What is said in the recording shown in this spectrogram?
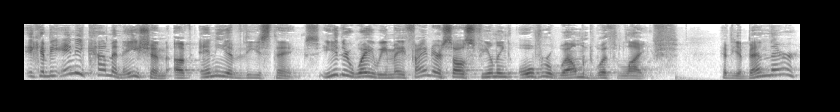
it can be any combination of any of these things. Either way, we may find ourselves feeling overwhelmed with life. Have you been there?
